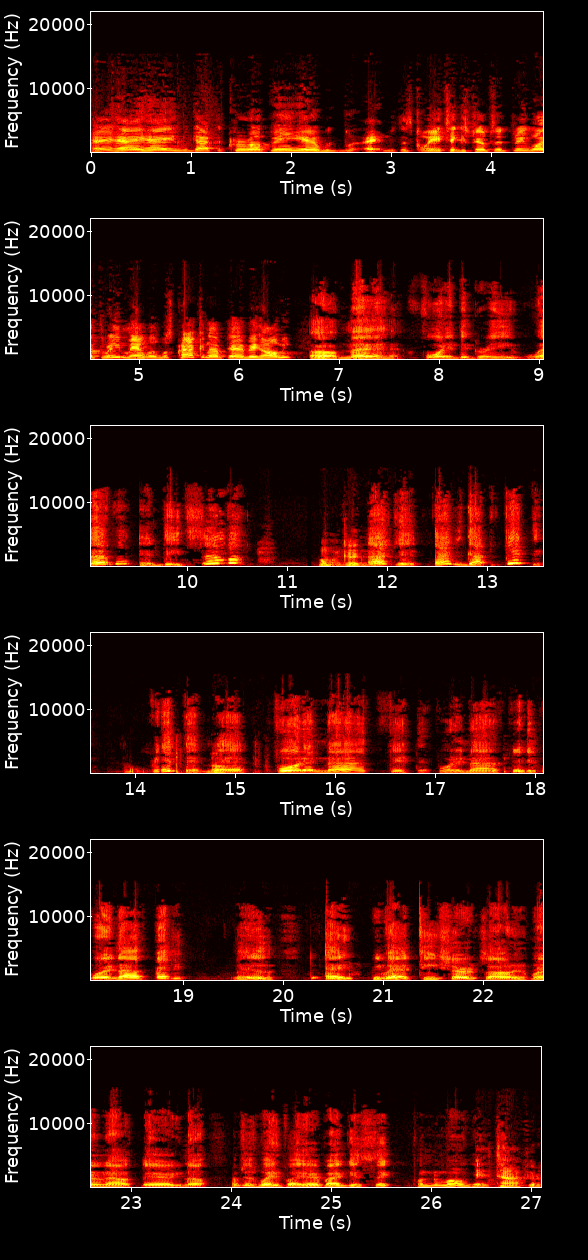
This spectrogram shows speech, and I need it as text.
Hey, hey, hey, we got the crew up in here. We, but, hey, let's go ahead and take a trip to the 313, man. What, what's cracking up there, big homie? Oh man, 40 degree weather in December. Oh, my goodness. Actually, actually got to 50. 50, Oh, man. 49, 50. 49, 50, 49, 50. Man, was, hey, people had t-shirts on and running out there, you know. I'm just waiting for everybody to get sick from pneumonia. it's time for the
